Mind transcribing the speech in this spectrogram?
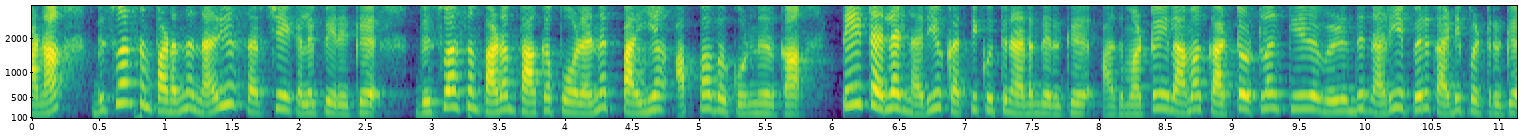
ஆனால் விஸ்வாசம் படம் தான் நிறைய சர்ச்சையை கிளப்பியிருக்கு விஸ்வாசம் படம் பார்க்க போலன்னு பையன் அப்பாவை கொண்டு இருக்கான். தேட்டரில் நிறைய கத்தி குத்து நடந்திருக்கு. அது மட்டும் இல்லாமல் கட் அவுட்லாம் கீழே விழுந்து நிறைய பேருக்கு அடிபட்டிருக்கு.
